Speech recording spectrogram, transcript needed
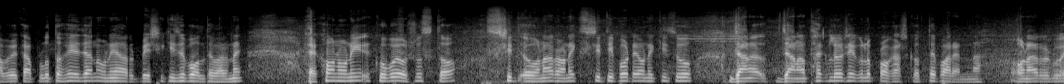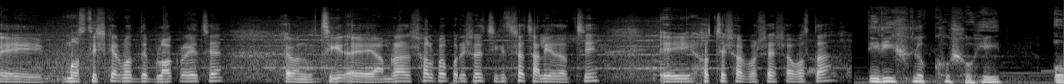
আবেগ আপ্লুত হয়ে যান, উনি আর বেশি কিছু বলতে পারেন না এখন উনি খুবই অসুস্থ ওনার অনেক স্মৃতিপটে অনেক কিছু জানা জানা থাকলেও সেগুলো প্রকাশ করতে পারেন না। ওনার এই মস্তিষ্কের মধ্যে ব্লক রয়েছে। এবং আমরা স্বল্প পরিসরে চিকিৎসা চালিয়ে যাচ্ছি। এই হচ্ছে সর্বশেষ অবস্থা। তিরিশ লক্ষ শহীদ ও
